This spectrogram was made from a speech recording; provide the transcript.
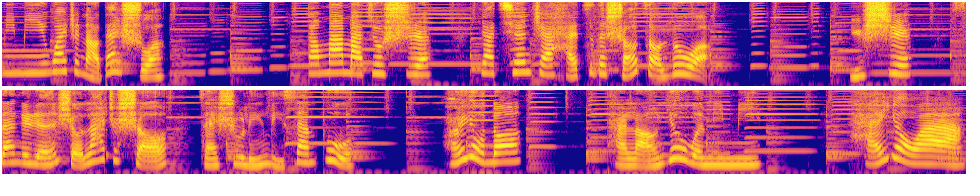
咪咪歪着脑袋说：“当妈妈就是要牵着孩子的手走路。”于是，三个人手拉着手在树林里散步。还有呢？太郎又问咪咪：“还有啊？”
